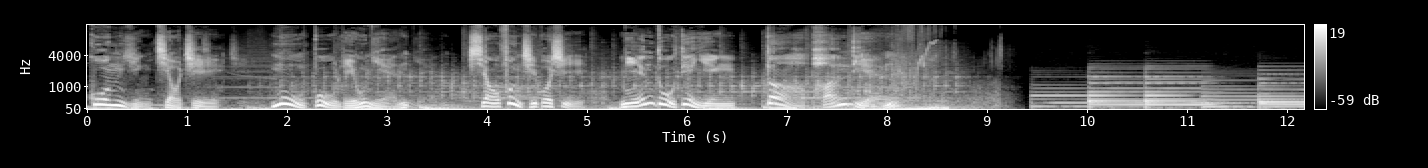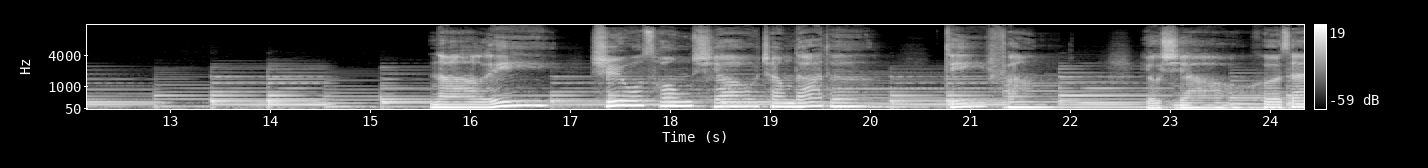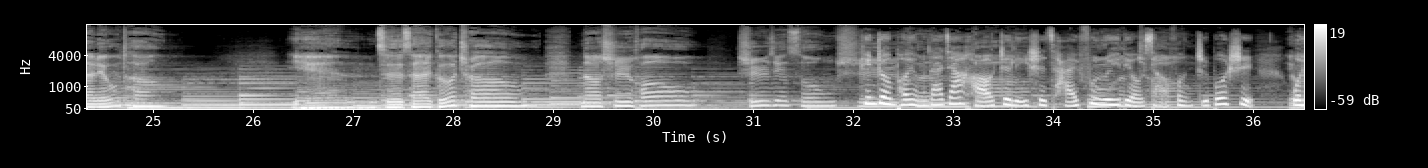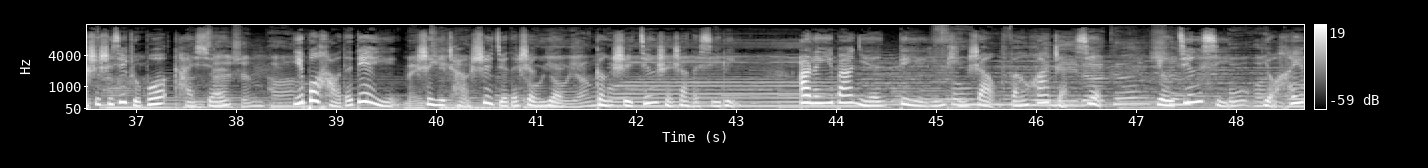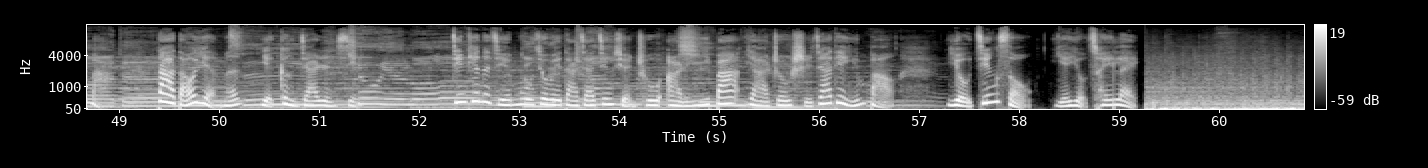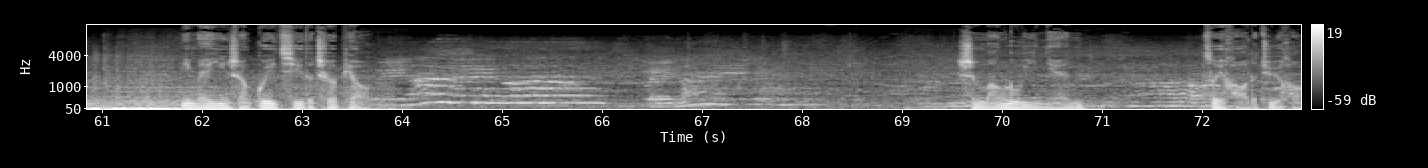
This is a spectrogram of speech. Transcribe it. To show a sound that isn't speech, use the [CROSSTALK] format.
光影交织，幕布流年。小凤直播室年度电影大盘点。那里是我从小长大的地方，有小河在流淌，燕子在歌唱。那时候，世界总是听众朋友们，大家好，这里是财富 Radio 小凤直播室，我是实习主播凯旋。一部好的电影是一场视觉的盛宴，更是精神上的洗礼。二零一八年，电影荧屏上繁花展现，有惊喜，有黑马，大导演们也更加任性。今天的节目就为大家精选出二零一八亚洲十佳电影榜，有惊悚，也有催泪。一枚印上归期的车票，是忙碌一年最好的句号。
